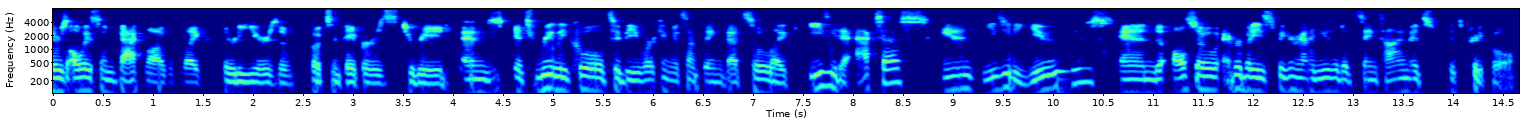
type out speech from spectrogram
there's always some backlog of like 30 years of books and papers to read. And it's really cool to be working with something that's so like easy to access and easy to use. And also everybody's figuring out how to use it at the same time. It's it's pretty cool.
